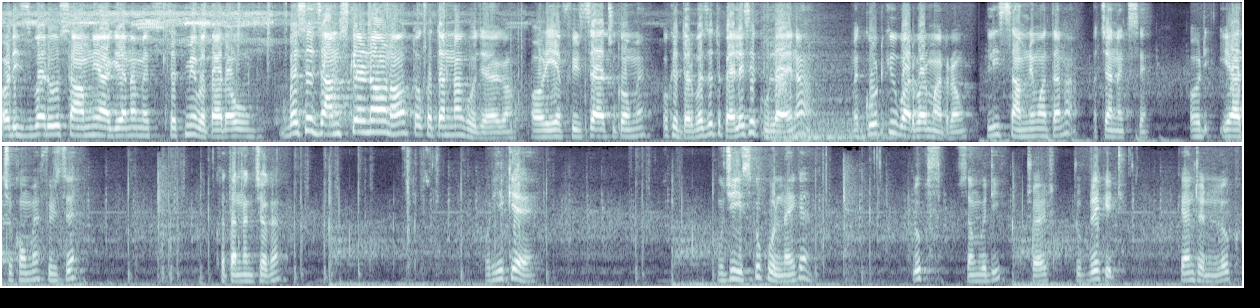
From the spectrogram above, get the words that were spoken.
और इस बार वो सामने आ गया ना, मैं सच में बता रहा हूँ। बस जाम स्केयर ना हो ना तो खतरनाक हो जाएगा। और ये फिर से आ चुका हूँ मैं। ओके दरवाज़ा तो पहले से खुला है ना? मैं कोड क्यों बार बार मार रहा हूँ? प्लीज़ सामने मत आना, अचानक से। और ये आ चुका हूँ मैं फिर से। खतरनाक जगह। और ये क्या है? मुझे इसको खोलना है क्या? Looks somebody tried to break it can can't look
